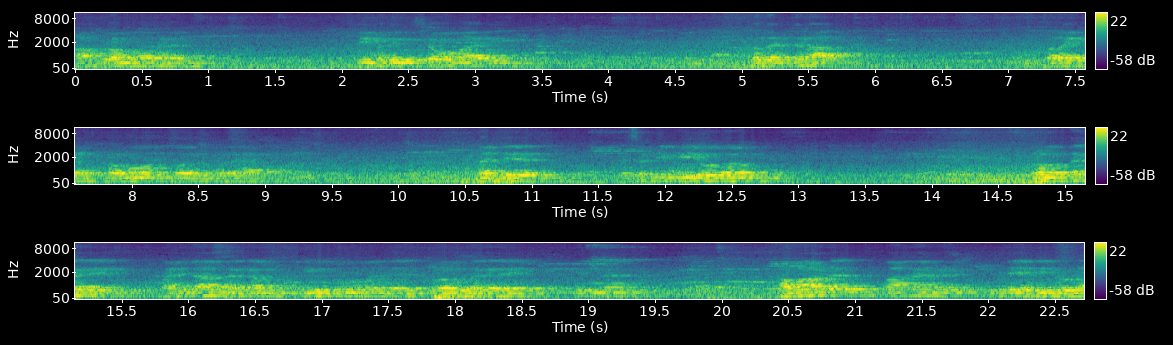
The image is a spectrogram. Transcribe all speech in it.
Akkulam Mohanan Shrimati Ushakumari പ്രദക്ഷണ പറയുന്ന പ്രമോദ് കോലപ്പുഴ മറ്റ് എസ് എൻ ഡി പി യോഗം പ്രവർത്തകരെ വനിതാ സംഘം യൂത്ത് മൂവ്മെന്റ് പ്രവർത്തകരെ ഇന്ന് അവാർഡ് വാങ്ങാൻ ഇവിടെ എത്തിയിട്ടുള്ള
